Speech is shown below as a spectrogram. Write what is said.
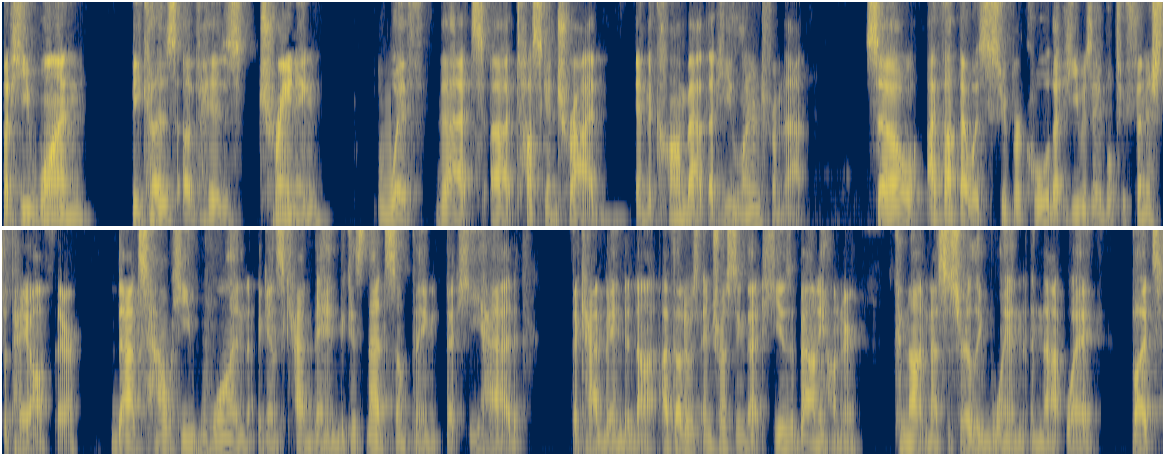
But he won because of his training with that uh, Tusken tribe and the combat that he learned from that. So I thought that was super cool that he was able to finish the payoff there. That's how he won against Cad Bane because that's something that he had that Cad Bane did not. I thought it was interesting that he, as a bounty hunter, could not necessarily win in that way, but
